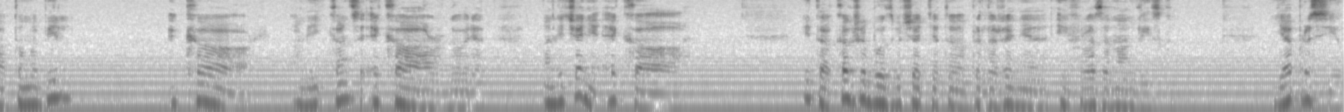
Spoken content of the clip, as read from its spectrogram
Автомобиль a car. Американцы a car говорят. Англичане car. Итак, как же будет звучать это предложение и фраза на английском? Я просил.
